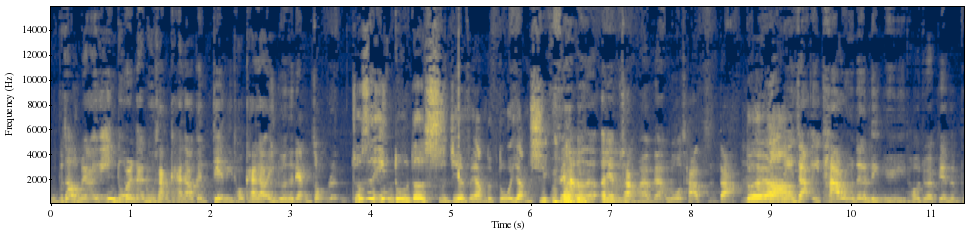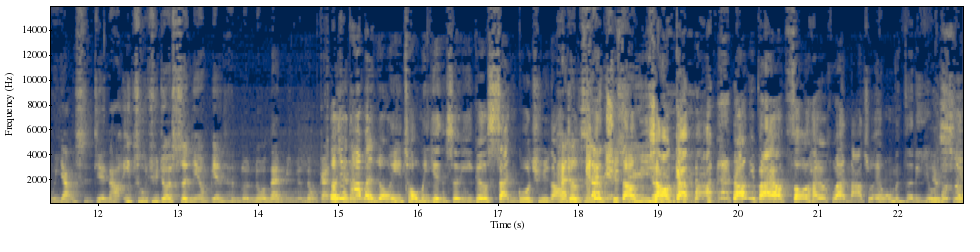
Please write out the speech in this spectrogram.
我不知道怎么样，因为印度人在路上看到跟店里头看到印度人是两种人，就是印度的世界非常的多样性，非常的，而且转换非常落差之大。对啊，就是你只要一踏入那个领域里头，就会变成不一样世界，然后一出去就会瞬间又变成沦落难民的那种感觉。而且他们容易从我们眼神一个闪过去，然后就 catch 到你想要干嘛，然后你本来要走，他又忽然拿出，哎，我们这里有鞋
